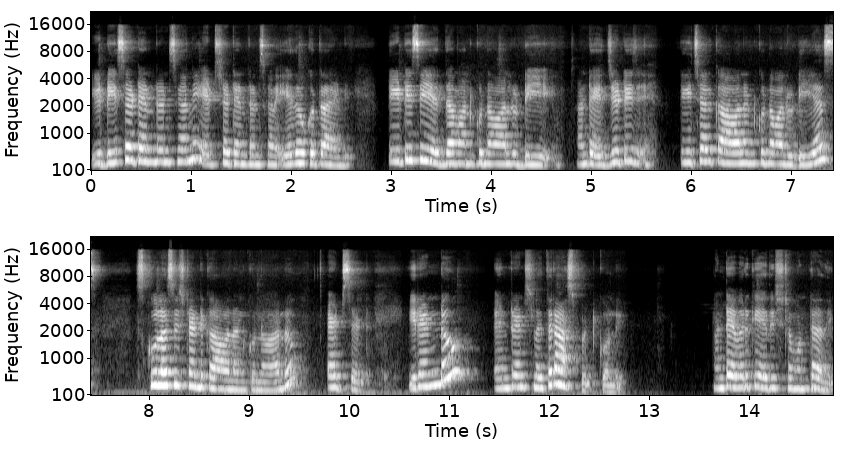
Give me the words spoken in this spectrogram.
ఈ డీసెట్ ఎంట్రన్స్ కానీ ఎడ్సెట్ ఎంట్రన్స్ కానీ ఏదో ఒకటి రాయండి. టీటీసీ చేద్దాం అనుకున్న వాళ్ళు డిఏ అంటే ఎడ్జిటీ టీచర్ కావాలనుకున్న వాళ్ళు డిఎస్ స్కూల్ అసిస్టెంట్ కావాలనుకున్న వాళ్ళు ఎడ్సెట్ ఈ రెండు ఎంట్రన్స్లు అయితే రాసి పెట్టుకోండి. అంటే ఎవరికి ఏది ఇష్టం ఉంటే అది.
